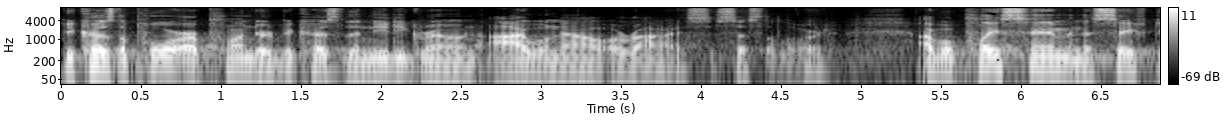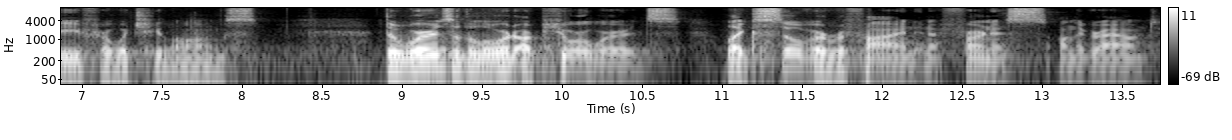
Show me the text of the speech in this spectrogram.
Because the poor are plundered, because the needy groan, I will now arise, says the Lord. I will place him in the safety for which he longs. The words of the Lord are pure words, like silver refined in a furnace on the ground,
